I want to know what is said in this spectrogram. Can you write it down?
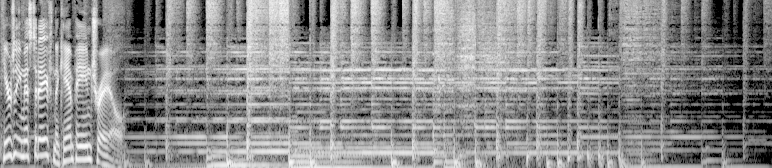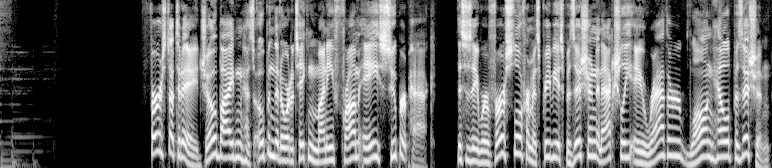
Here's what you missed today from the campaign trail. First up today, Joe Biden has opened the door to taking money from a super PAC. This is a reversal from his previous position and actually a rather long held position.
